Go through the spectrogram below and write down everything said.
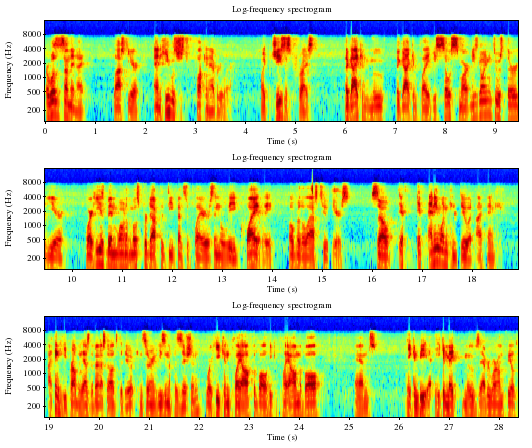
or was it Sunday night last year, and he was just fucking everywhere. Like Jesus Christ, the guy can move, the guy can play. He's so smart, and he's going into his third year, where he has been one of the most productive defensive players in the league quietly over the last two years. So if if anyone can do it, I think I think he probably has the best odds to do it, considering he's in a position where he can play off the ball, he can play on the ball, and he can be he can make moves everywhere on the field.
